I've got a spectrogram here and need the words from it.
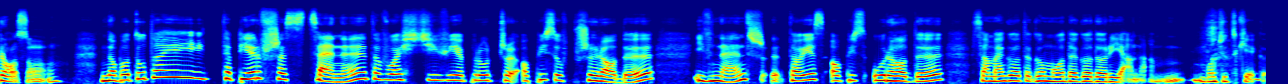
rozum? No bo tutaj te pierwsze sceny to właściwie prócz opisów przyrody i wnętrz, to jest opis urody samego tego młodego Doriana, młodziutkiego.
